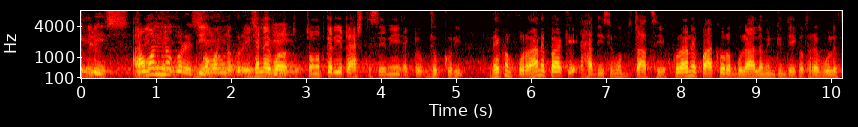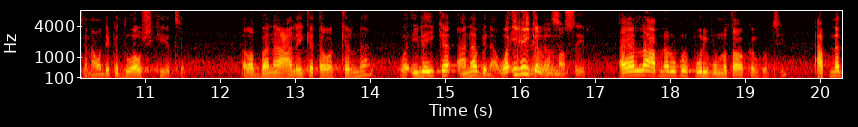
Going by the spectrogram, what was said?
ইবলিস। অমান্য করেছে। অমান্য করে এখানে বড় চমৎকার এটা আসতেছে আমি একটু যোগ করি। দেখুন কোরআনে পাকে হাদিসের মধ্যে তো আছে। কোরআনে পাকও রব্বুল আলমিন কিন্তু এই কথাটা বলেছেন আমাদেরকে দোয়াও শিখিয়েছেন। রব্বানা আলাইকা তাওয়াক্কালনা ওয়া ইলাইকা আনাবনা ওয়া ইলাইকাল মাসির। আয় আল্লাহ আপনার উপর পরিপূর্ণ তাওয়াক্কাল করছি। আপনার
